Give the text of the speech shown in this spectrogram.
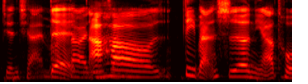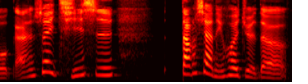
捡起来嘛，对，然后地板湿了你要拖干，所以其实当下你会觉得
